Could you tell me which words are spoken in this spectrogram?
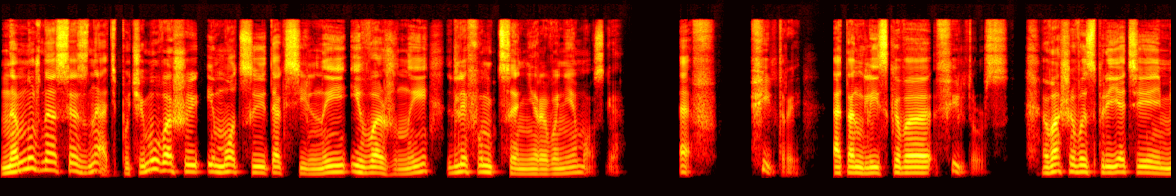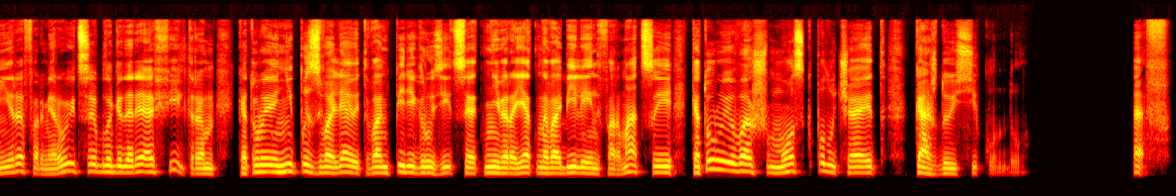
нам нужно осознать, почему ваши эмоции так сильны и важны для функционирования мозга. F. Фильтры. От английского filters. Ваше восприятие мира формируется благодаря фильтрам, которые не позволяют вам перегрузиться от невероятного обилия информации, которую ваш мозг получает каждую секунду. F.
